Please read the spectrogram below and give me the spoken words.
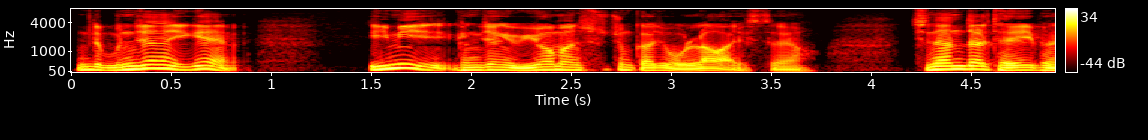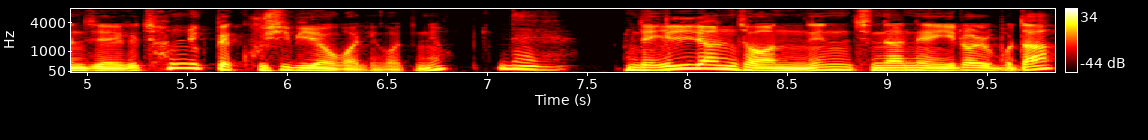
근데 문제는 이게 이미 굉장히 위험한 수준까지 올라와 있어요. 지난달 대위 변제액이 1,692억 원이거든요. 네. 근데 1년 전인 지난해 1월보다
